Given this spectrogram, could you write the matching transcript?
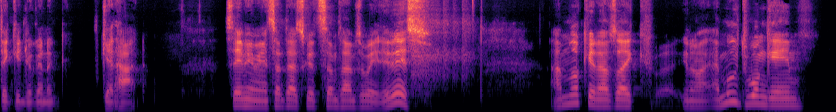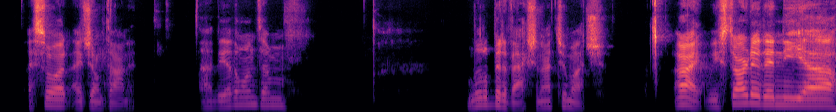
thinking you're going to get hot. Same here, man. Sometimes good, sometimes wait. It is. I'm looking. I was like, you know, I moved one game. I saw it. I jumped on it. Uh, the other ones, I'm a little bit of action, not too much. All right, we started in the uh,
